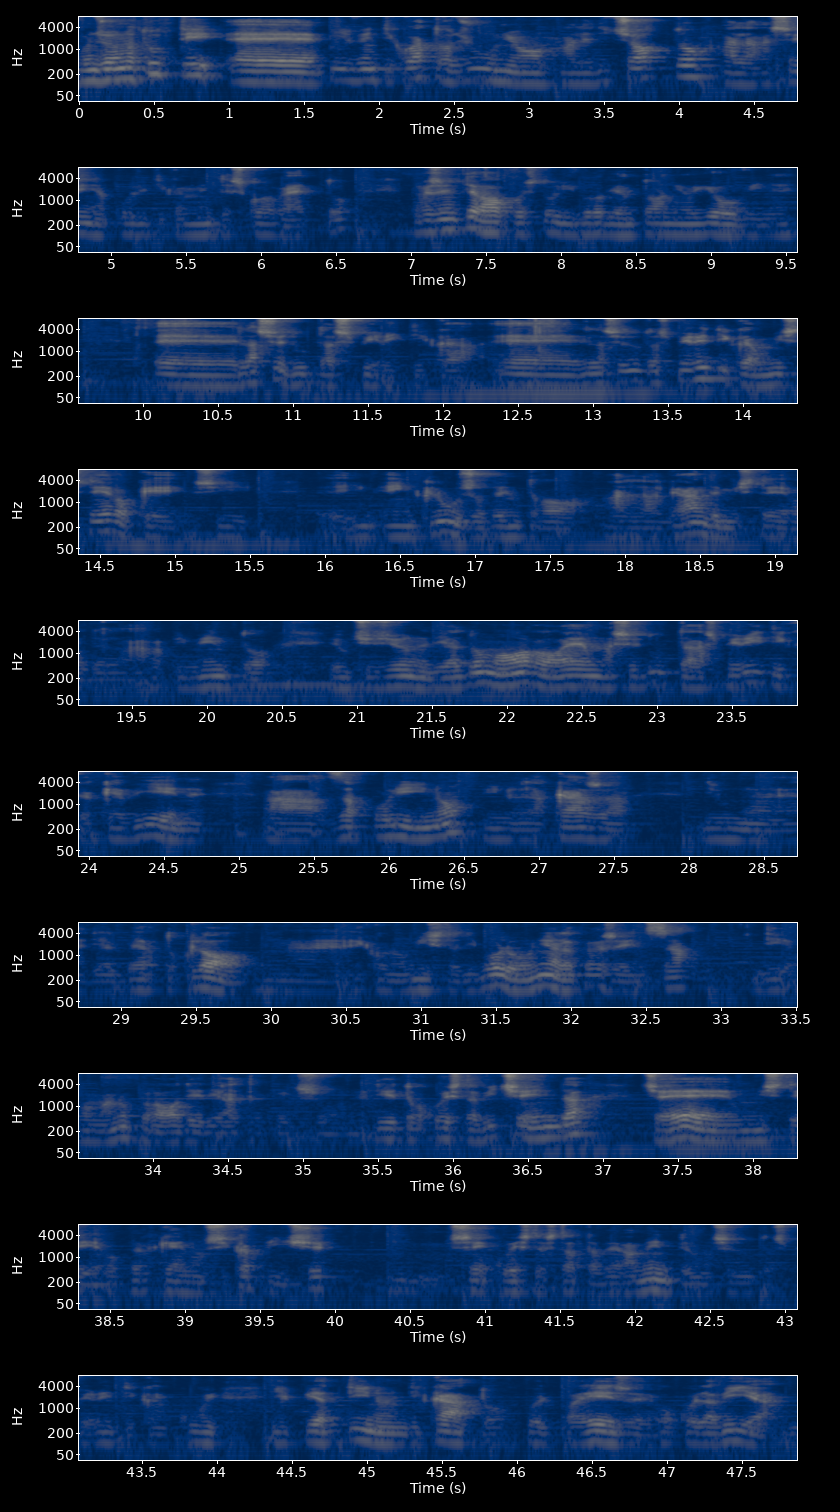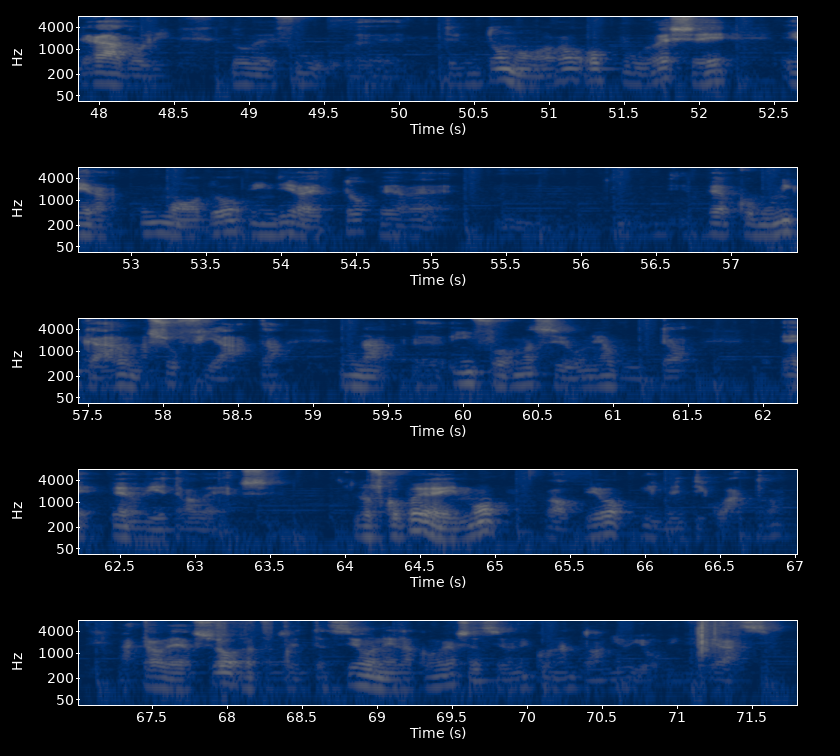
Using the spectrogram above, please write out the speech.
a tutti, eh, il 24 giugno alle 18 alla rassegna Politicamente Scorretto presenterò questo libro di Antonio Iovine, eh, La seduta spiritica. Eh, la seduta spiritica è un mistero che si, è incluso dentro al grande mistero del rapimento e uccisione di Aldo Moro, è una seduta spiritica che avviene a Zappolino, nella casa di, un, di Alberto Clò, un economista di Bologna, alla presenza di Romano Prodi e di altre persone. Dietro questa vicenda c'è un mistero perché non si capisce se questa è stata veramente una seduta spiritica in cui il piattino ha indicato quel paese o quella via, Gradoli, dove fu eh, tenuto Moro, oppure se era un modo indiretto per per comunicare una soffiata, una eh, informazione avuta eh, per vie traverse. Lo scopriremo proprio il 24 attraverso la presentazione e la conversazione con Antonio Iovine. Grazie.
